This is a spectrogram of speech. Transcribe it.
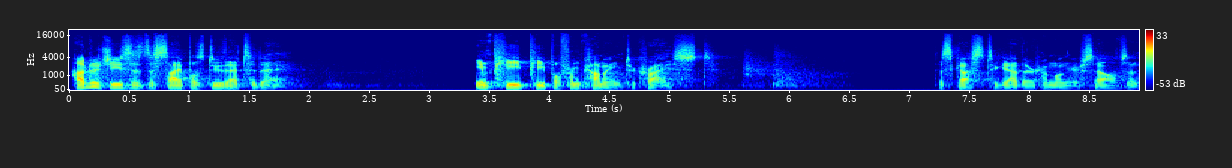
How do Jesus' disciples do that today? Impede people from coming to Christ. Discuss together among yourselves and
